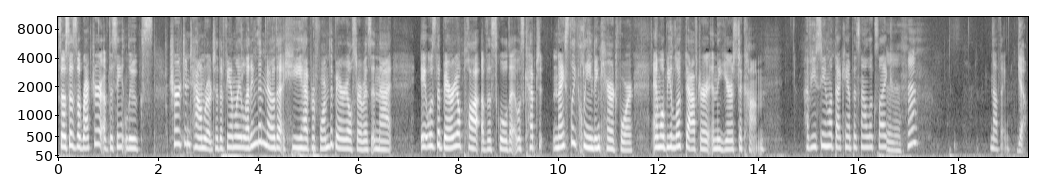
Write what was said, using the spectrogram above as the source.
So it says the rector of the St. Luke's church in town wrote to the family, letting them know that he had performed the burial service and that it was the burial plot of the school that was kept nicely cleaned and cared for and will be looked after in the years to come. Have you seen what that campus now looks like? Mm-hmm. Nothing. Yeah.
